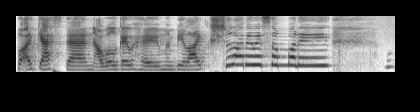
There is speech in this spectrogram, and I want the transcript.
But I guess then I will go home and be like, should I be with somebody?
